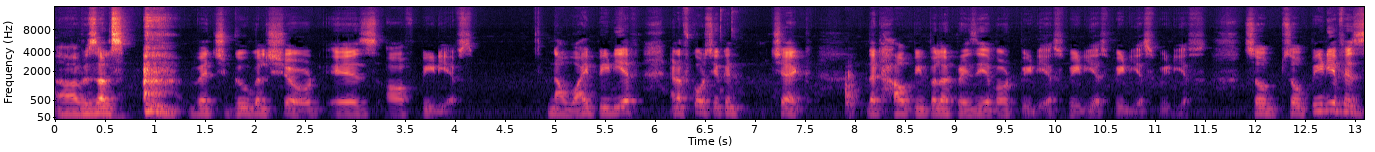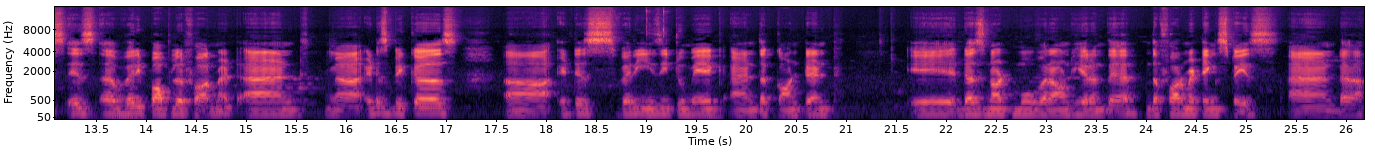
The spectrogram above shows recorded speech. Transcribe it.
uh, results which Google showed is of PDFs now why pdf and of course you can check that how people are crazy about pdfs pdfs pdfs pdfs so so pdf is is a very popular format and uh, it is because uh, it is very easy to make and the content it does not move around here and there. The formatting stays and uh,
